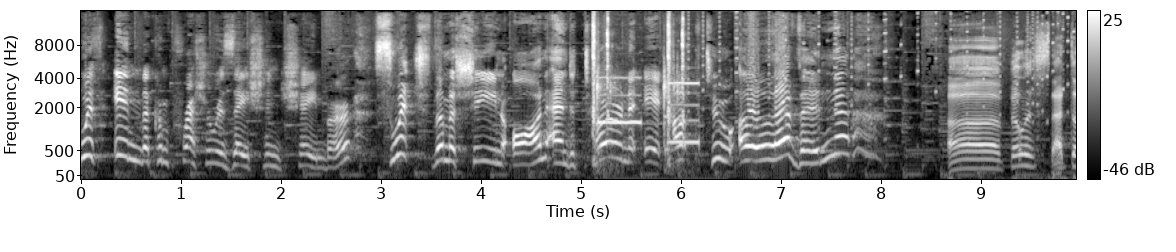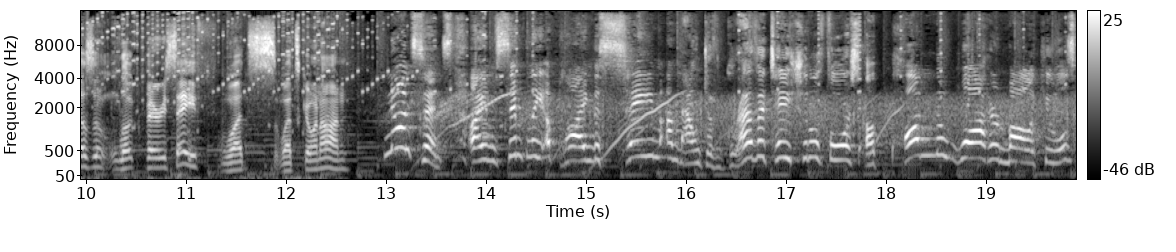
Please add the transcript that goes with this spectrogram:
within the compressurization chamber, switch the machine on, and turn it up to 11. Uh, Phyllis, that doesn't look very safe. What's what's going on? Nonsense! I am simply applying the same amount of gravitational force upon the water molecules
